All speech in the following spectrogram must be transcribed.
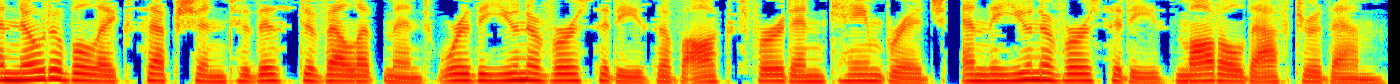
A notable exception to this development were the universities of Oxford and Cambridge, and the universities modelled after them.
